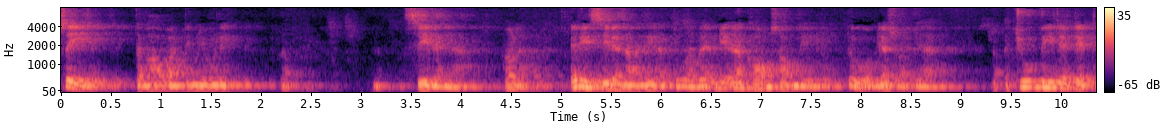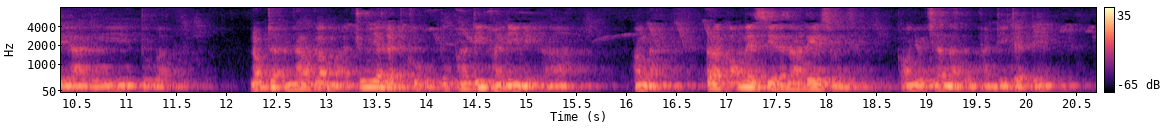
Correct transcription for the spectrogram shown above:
စိတ်ရဲ့တဘာဝတစ်မျိုးလေးနော်စေတနာဟုတ်လားအဲ့ဒီစေတနာလေးကသူကပဲအမြဲတမ်းခေါင်းဆောင်နေလို့ သူ့ကိုမြတ်စွာဘုရားနော်အကျိုးပေးတဲ့တဲ့တရားလေးသူကနောက်ထပ်အနာဂတ်မှာအကျိုးရလဒ်တစ်ခုကိုသူဖန်တီးဖန်တီးနေတာဟုတ်လားအဲ့ဒါကောင်းတဲ့စေတနာလေးဆိုရင်ကောင်းကျိုးချမ်းသာကိုဖန်တီးတတ်တယ်မ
